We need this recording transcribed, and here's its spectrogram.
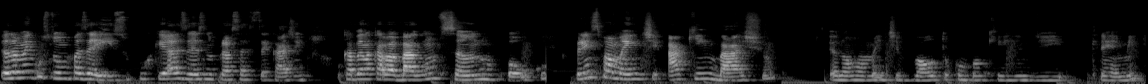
Eu também costumo fazer isso porque às vezes no processo de secagem o cabelo acaba bagunçando um pouco, principalmente aqui embaixo. Eu normalmente volto com um pouquinho de creme.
